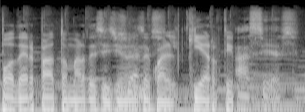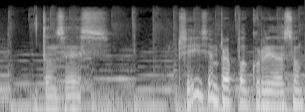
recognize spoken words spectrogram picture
poder para tomar decisiones de cualquier tipo. Así es. Entonces, sí, siempre ha ocurrido eso.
